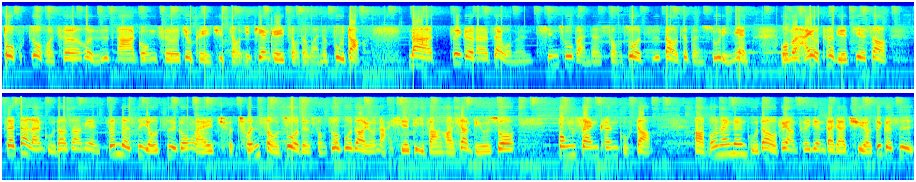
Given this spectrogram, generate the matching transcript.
坐坐火车或者是搭公车就可以去走一天可以走得完的步道，那这个呢，在我们新出版的《手作之道》这本书里面，我们还有特别介绍，在淡蓝古道上面真的是由自工来纯纯手作的手作步道有哪些地方？好像比如说崩山坑古道啊，崩山坑古道我非常推荐大家去哦，这个是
